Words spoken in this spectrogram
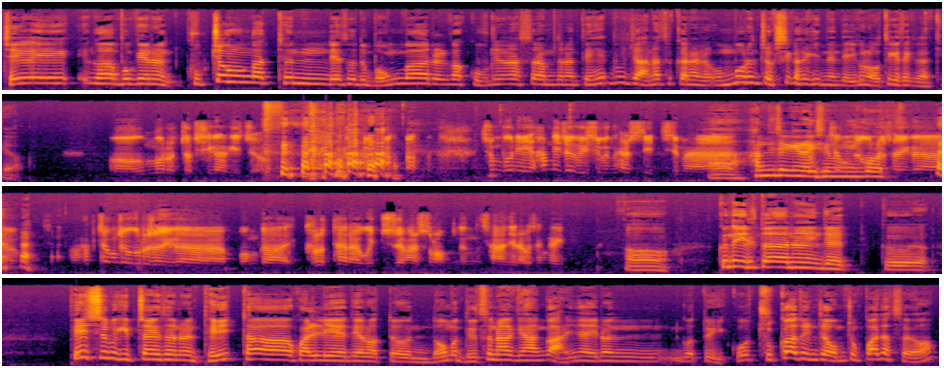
제가 보기에는 국정원 같은 데서도 뭔가를 갖고 우리나라 사람들한테 해보지 않았을까라는 음모론적 시각이 있는데 이건 어떻게 생각해요? 어, 음모론적 시각이죠. 충분히 합리적 의심은 할 수 있지만 아, 합리적인 의심이고, 합정적으로 저희가 합정적으로 저희가 뭔가 그렇다라고 주장할 수는 없는 사안이라고 생각이 어, 근데 일단은 이제 그, 페이스북 입장에서는 데이터 관리에 대한 어떤 너무 느슨하게 한 거 아니냐 이런 것도 있고 주가도 이제 엄청 빠졌어요.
